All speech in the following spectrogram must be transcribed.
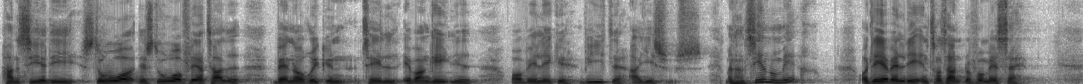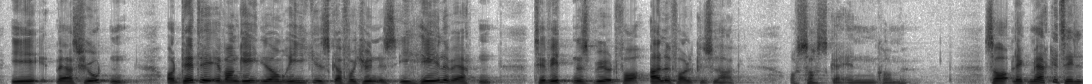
Han sier de store, det store flertallet vender ryggen til evangeliet og vil ikke vite av Jesus. Men han sier noe mer, og det er veldig interessant å få med seg. I vers 14.: Og dette evangeliet om riket skal forkynnes i hele verden, til vitnesbyrd for alle folkeslag. Og så skal enden komme. Så legg merke til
